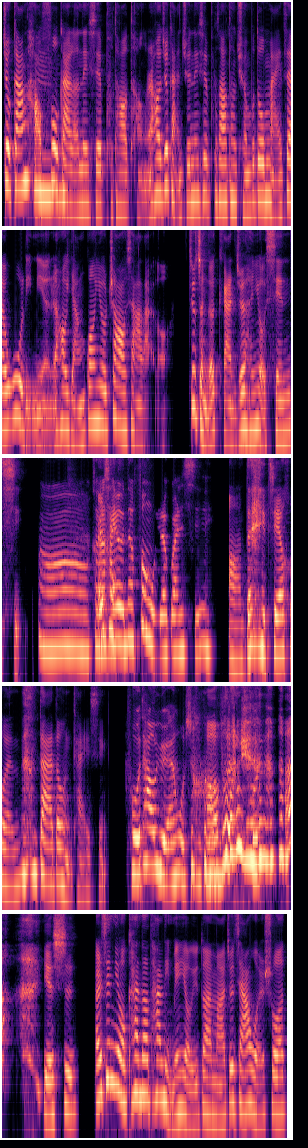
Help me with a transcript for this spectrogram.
就刚好覆盖了那些葡萄藤，然后就感觉那些葡萄藤全部都埋在雾里面，然后阳光又照下来了，就整个感觉很有仙气哦，可能还有那氛围的关系。哦，对，结婚大家都很开心。葡萄园，我说哦，葡萄 园 也是。而且你有看到它里面有一段吗？就嘉文说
